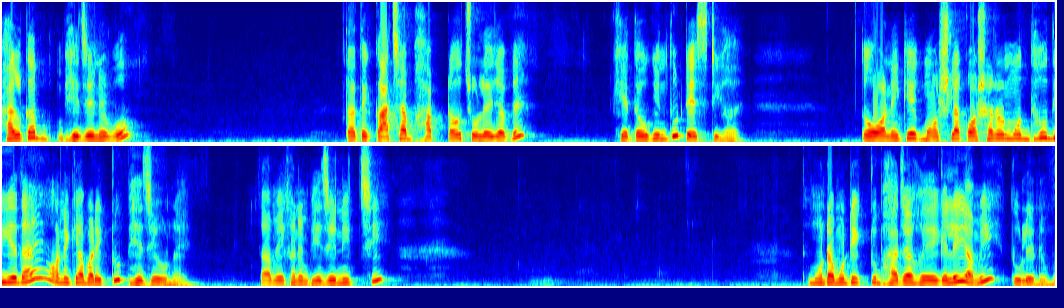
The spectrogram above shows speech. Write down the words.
হালকা ভেজে নেব। তাতে কাঁচা ভাবটাও চলে যাবে, খেতেও কিন্তু টেস্টি হয়। তো অনেকে মশলা কষানোর মধ্যেও দিয়ে দেয়, অনেকে আবার একটু ভেজেও নেয়। তা আমি এখানে ভেজে নিচ্ছি। মোটামুটি একটু ভাজা হয়ে গেলেই আমি তুলে নেব।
